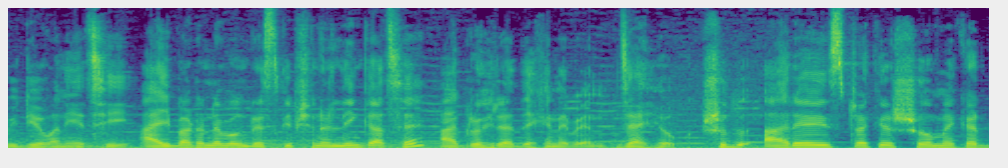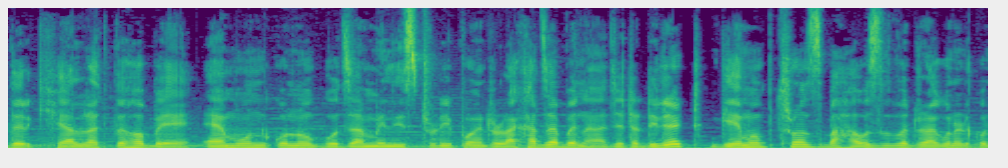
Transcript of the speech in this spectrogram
ভিডিও বানিয়েছি। আই বাটন এবং ডেসক্রিপশনের লিংক আছে, আগ্রহীরা দেখে নেবেন। যাই হোক, শুধু আরিয়া স্ট্রাকের শো মেকারদের খেয়াল রাখতে হবে, এমন কোনো গোজামিল স্টোরি পয়েন্ট রাখা যাবে না, যেটা ডিরেক্ট গেম অফ থ্রোনস বা হাউস অফ দ্য ড্রাগনের কোন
